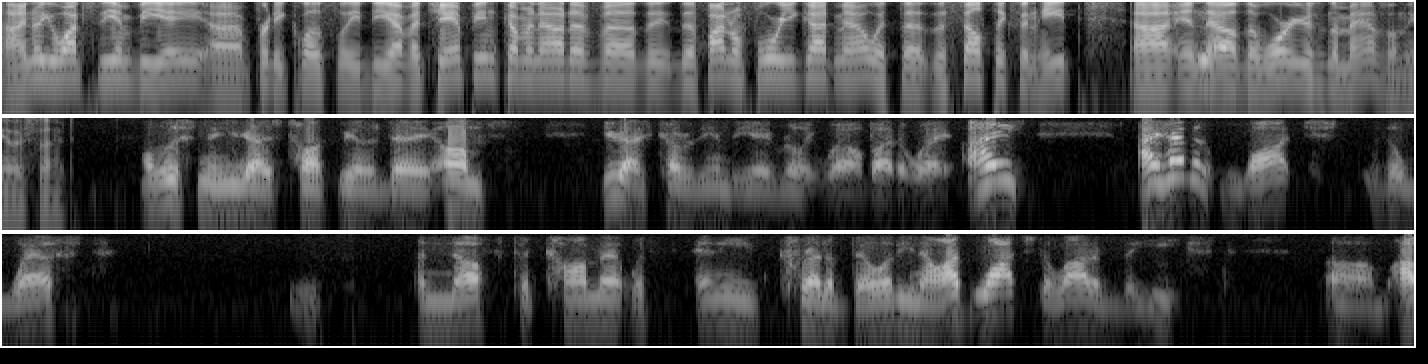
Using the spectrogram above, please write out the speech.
I know you watch the NBA uh, pretty closely. Do you have a champion coming out of uh, the the Final Four you got now with the the Celtics and Heat, and yeah. now the Warriors and the Mavs on the other side? I was listening to you guys talk the other day. Um, you guys cover the NBA really well, by the way. I I haven't watched the West enough to comment with any credibility. Now, I've watched a lot of the East, um, I,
